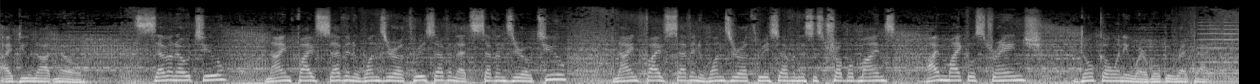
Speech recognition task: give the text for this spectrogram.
I do not know. 702 957 1037. That's 702 957 1037. This is Troubled Minds. I'm Michael Strange. Don't go anywhere. We'll be right back.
